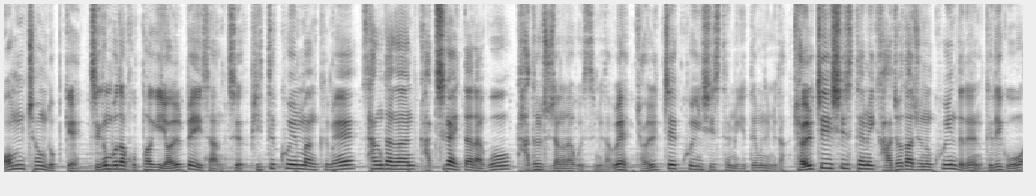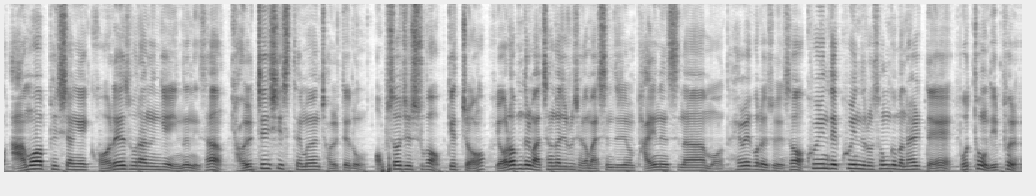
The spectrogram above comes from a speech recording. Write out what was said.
엄청 높게 지금보다 곱하기 10배 이상 즉 비트코인만큼의 상당한 가치가 있다라고 다들 주장을 하고 있습니다. 왜? 결제 코인 시스템이기 때문입니다. 결제 시스템이 가져다 주는 코인들은 그리고 암호화 폐 시장의 거래소라는 게 있는 이상 결제 시스템은 절대로 없어질 수가 없겠죠. 여러분들 마찬가지로 제가 말씀드리면 바이낸스나 뭐 해외 거래소에서 코인 대 코인으로 송금을 할 때 보통 리플,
